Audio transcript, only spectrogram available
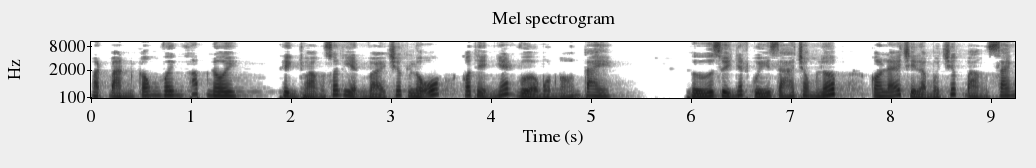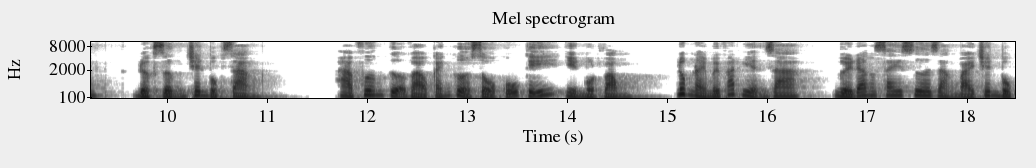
Mặt bàn cong vênh khắp nơi, Thỉnh thoảng xuất hiện vài chiếc lỗ Có thể nhét vừa một ngón tay. Thứ duy nhất quý giá trong lớp Có lẽ chỉ là một chiếc bảng xanh Được dựng trên bục giảng. Hà Phương tựa vào cánh cửa sổ cũ kỹ Nhìn một vòng. Lúc này mới phát hiện ra, Người đang say sưa giảng bài trên bục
